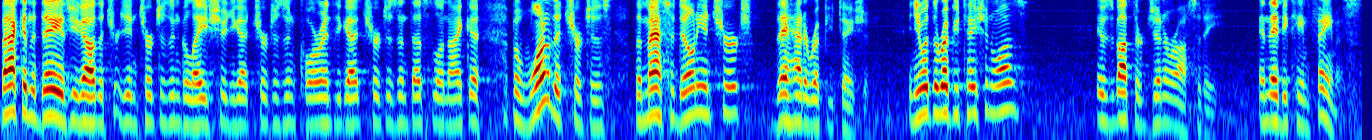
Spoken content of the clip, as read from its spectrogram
back in the days, you got the in churches in Galatia, you got churches in Corinth, you got churches in Thessalonica. But one of the churches, the Macedonian church, they had a reputation. And you know what the reputation was? It was about their generosity. And they became famous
